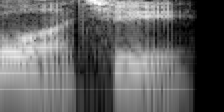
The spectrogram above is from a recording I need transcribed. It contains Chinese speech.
过去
